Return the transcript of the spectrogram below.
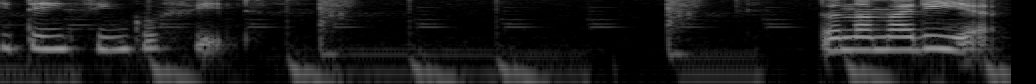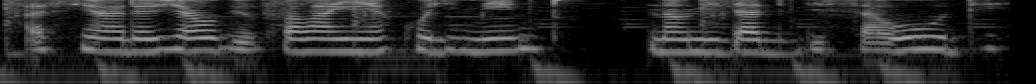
e tem cinco filhos. Dona Maria, a senhora já ouviu falar em acolhimento na unidade de saúde?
